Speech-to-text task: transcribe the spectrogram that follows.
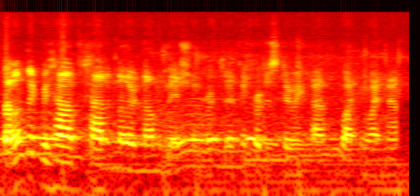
I don't think we have had another nomination. I think we're just doing black and white now.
